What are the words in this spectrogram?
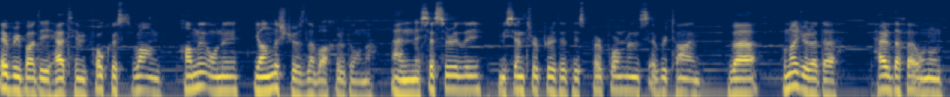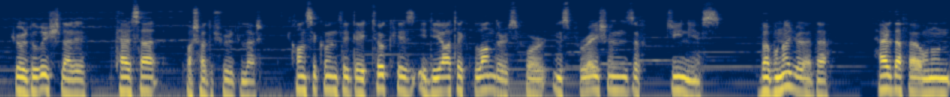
Everybody had him focused wrong. Hamı onu yanlış gözlə baxırdı ona. And necessarily misinterpreted his performance every time. Və buna görə də hər dəfə onun gördüyü işləri tərsə başa düşürdülər. Consequently, they took his idiotic blunders for inspirations of genius. Və buna görə də hər dəfə onun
